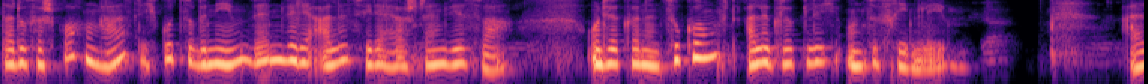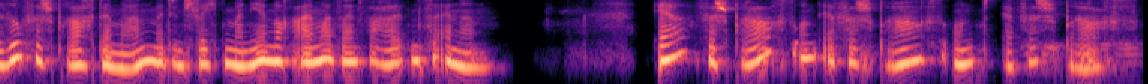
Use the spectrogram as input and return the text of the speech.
da du versprochen hast, dich gut zu benehmen, werden wir dir alles wiederherstellen, wie es war und wir können in Zukunft alle glücklich und zufrieden leben. Also versprach der Mann mit den schlechten Manieren noch einmal sein Verhalten zu ändern. Er versprach's und er versprach's und er versprach's.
